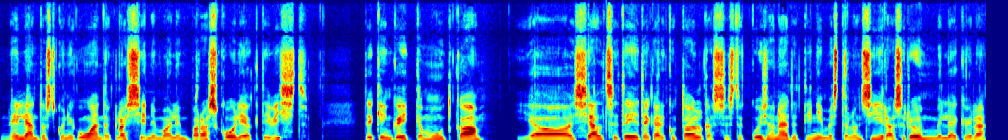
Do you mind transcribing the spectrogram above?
neljandast kuni kuuenda klassini ma olin paras kooliaktivist, tegin kõike muud ka ja sealt see tee tegelikult algas, sest et kui sa näed, et inimestel on siiras rõõm millegi üle,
